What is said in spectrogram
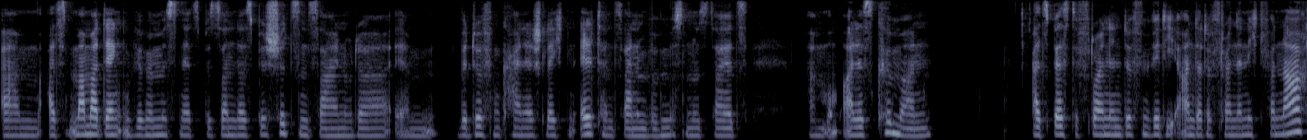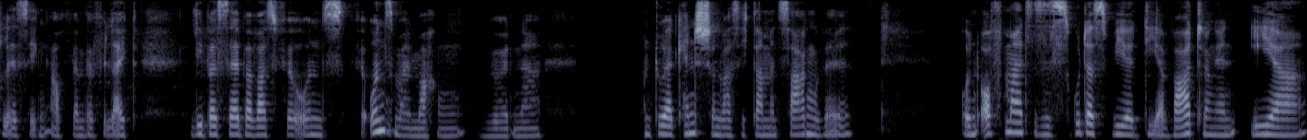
Ähm, als Mama denken wir, wir müssen jetzt besonders beschützend sein oder ähm, wir dürfen keine schlechten Eltern sein und wir müssen uns da jetzt ähm, um alles kümmern. Als beste Freundin dürfen wir die andere Freundin nicht vernachlässigen, auch wenn wir vielleicht lieber selber was für uns, für uns mal machen würden. Ne? Und du erkennst schon, was ich damit sagen will. Und oftmals ist es so, dass wir die Erwartungen eher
